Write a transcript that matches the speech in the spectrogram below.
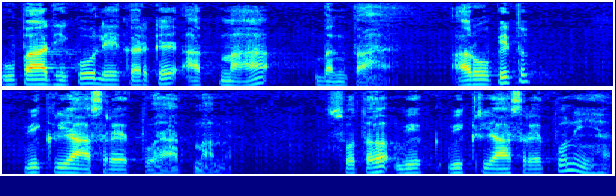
उपाधि को लेकर के आत्मा बनता है। आरोपित विक्रिया आश्रयत्व है आत्मा में। स्वतः विक्रिया आश्रयत्व नहीं है।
